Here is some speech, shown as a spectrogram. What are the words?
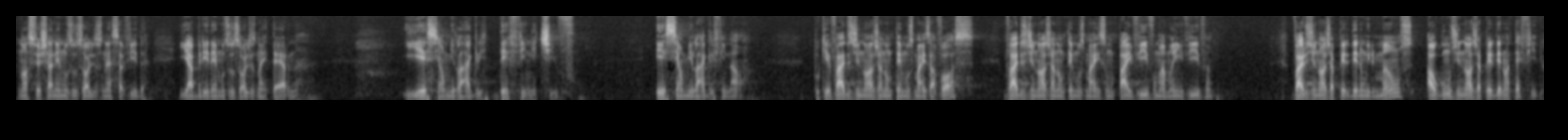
nós fecharemos os olhos nessa vida e abriremos os olhos na eterna. E esse é um milagre definitivo. Esse é um milagre final. Porque vários de nós já não temos mais avós, vários de nós já não temos mais um pai vivo, uma mãe viva, vários de nós já perderam irmãos, alguns de nós já perderam até filho.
